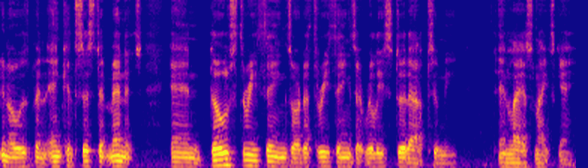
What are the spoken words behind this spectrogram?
you know, has been inconsistent minutes. And those three things are the three things that really stood out to me in last night's game.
